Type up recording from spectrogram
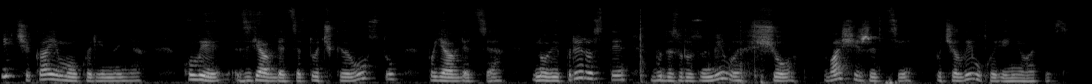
І чекаємо укорінення. Коли з'являться точки росту, появляться нові прирости, буде зрозуміло, що ваші живці почали укорінюватись.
